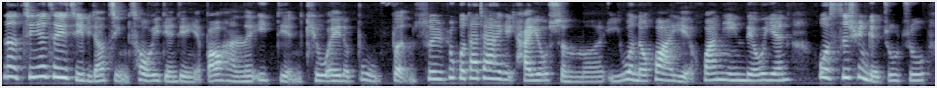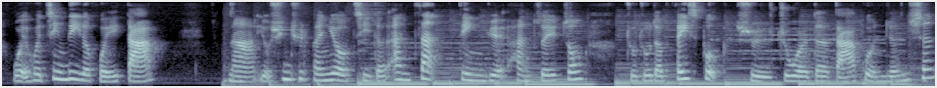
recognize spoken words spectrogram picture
那今天这一集比较紧凑一点点，也包含了一点 Q&A 的部分。所以如果大家还有什么疑问的话，也欢迎留言或私讯给猪猪，我也会尽力的回答。那有兴趣的朋友记得按赞、订阅和追踪。猪猪的 Facebook 是猪儿的打滚人生。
